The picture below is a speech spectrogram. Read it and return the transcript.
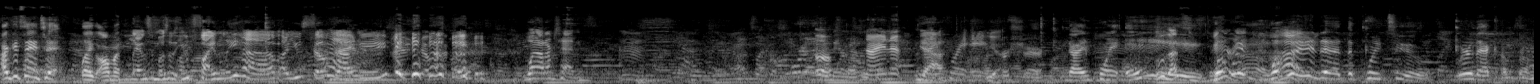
I could say it's it, like all my lamb samosa that you finally have. Are you so, happy? One out of ten. Oh, nine, Yeah. 9.8 Yeah. for sure. nine point eight. Ooh, that's what very would, what would uh, the point two? Where did that come from?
